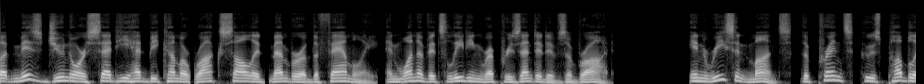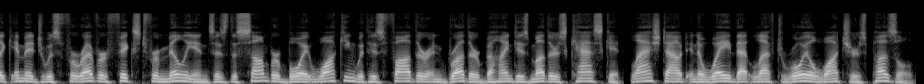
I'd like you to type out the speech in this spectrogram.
But Ms. Junor said he had become a rock-solid member of the family, and one of its leading representatives abroad. In recent months, the prince, whose public image was forever fixed for millions as the somber boy walking with his father and brother behind his mother's casket, lashed out in a way that left royal watchers puzzled.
